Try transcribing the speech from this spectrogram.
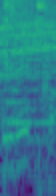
Miracle.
